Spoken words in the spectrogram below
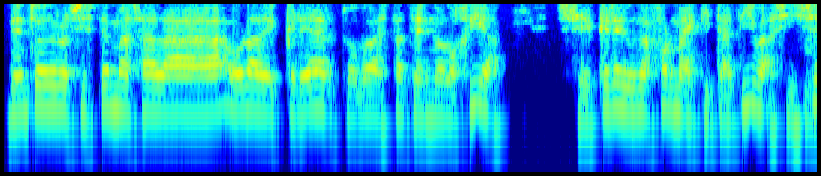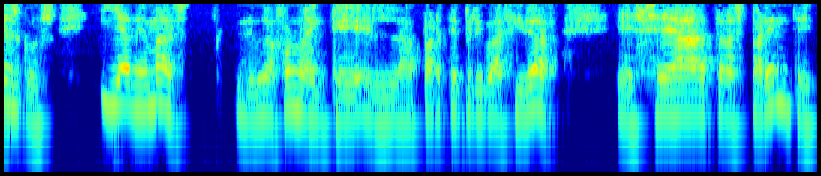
dentro de los sistemas a la hora de crear toda esta tecnología se cree de una forma equitativa, sin sesgos, y además de una forma en que la parte privacidad eh, sea transparente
